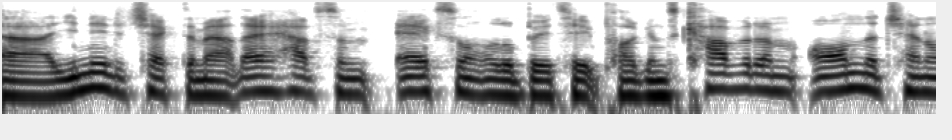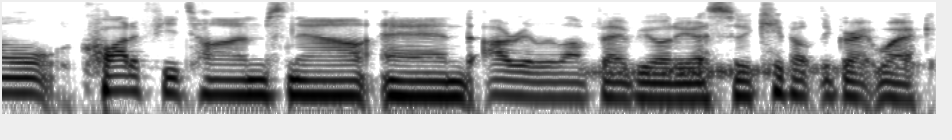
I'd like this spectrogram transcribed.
uh, you need to check them out. They have some excellent little boutique plugins. Covered them on the channel quite a few times now, and I really love Baby Audio. So keep up the great work.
